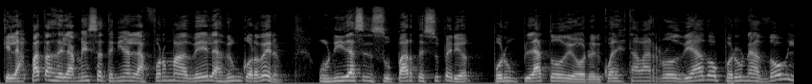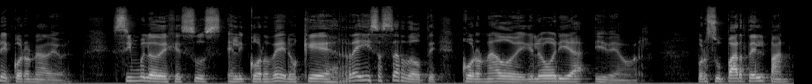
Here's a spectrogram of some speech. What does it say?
que las patas de la mesa tenían la forma de las de un cordero, unidas en su parte superior por un plato de oro, el cual estaba rodeado por una doble corona de oro, símbolo de Jesús, el cordero, que es rey y sacerdote, coronado de gloria y de honor. Por su parte, el pan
